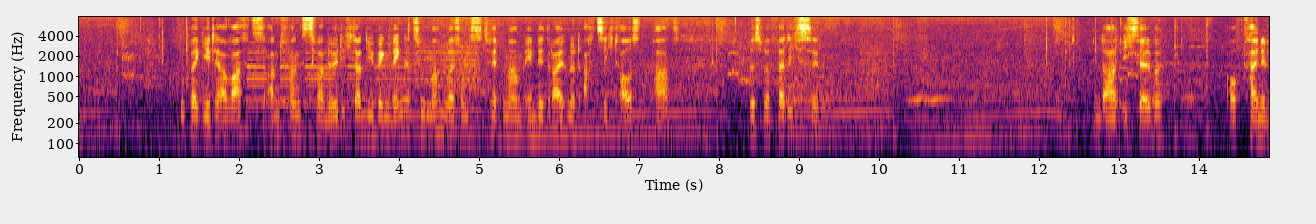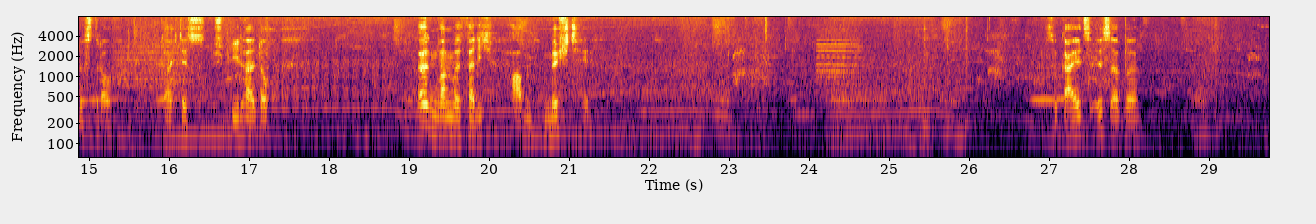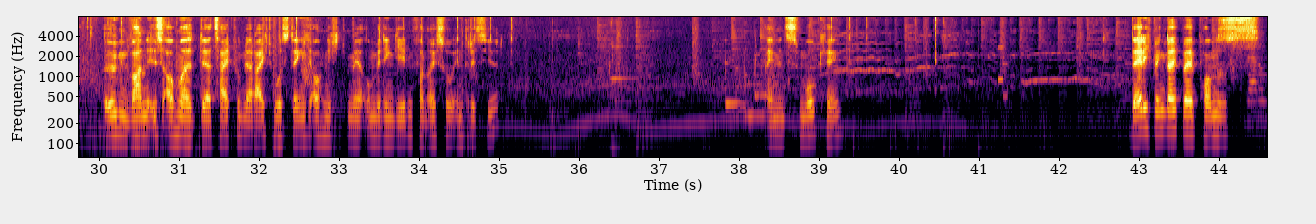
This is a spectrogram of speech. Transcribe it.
Gut, bei GTA war es jetzt anfangs zwar nötig, dann die wegen länger zu machen, weil sonst hätten wir am Ende 380.000 Parts, bis wir fertig sind. Und da hatte ich selber auch keine Lust drauf da ich das Spiel halt doch irgendwann mal fertig haben möchte. So geil es ist, aber irgendwann ist auch mal der Zeitpunkt erreicht, wo es, denke ich, auch nicht mehr unbedingt jeden von euch so interessiert. Einen Smoking. Dad, ich bin gleich bei Pons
